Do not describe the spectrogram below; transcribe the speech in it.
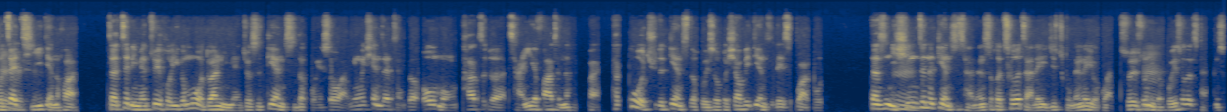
我再提一点的话。在这里面最后一个末端里面就是电池的回收啊，因为现在整个欧盟它这个产业发展的很快，它过去的电池的回收和消费电子类是挂钩的，但是你新增的电池产能是和车载类以及储能类有关，所以说你的回收的产能是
